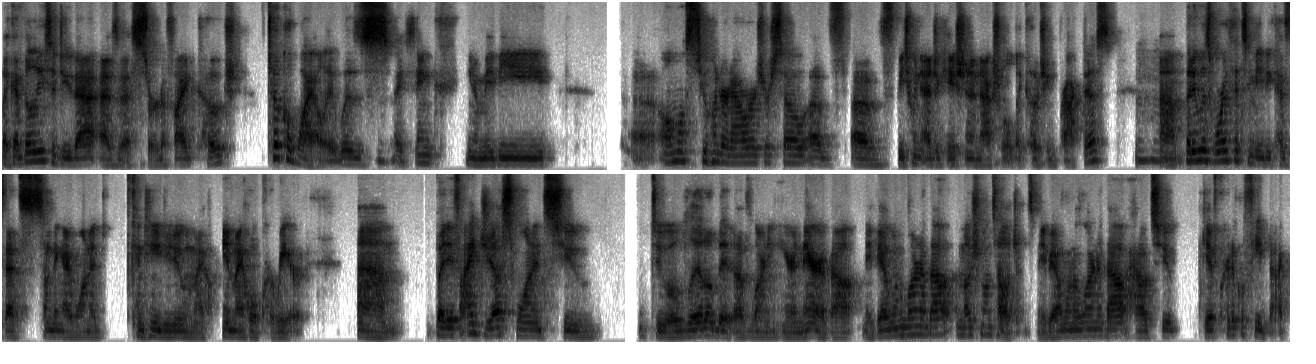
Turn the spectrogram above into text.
like ability to do that as a certified coach took a while it was mm-hmm. i think you know maybe uh, almost 200 hours or so of, of between education and actual like coaching practice. Mm-hmm. Um, but it was worth it to me because that's something I wanted to continue to do in my in my whole career. Um, but if I just wanted to do a little bit of learning here and there about maybe I want to learn about emotional intelligence, maybe I want to learn about how to give critical feedback.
